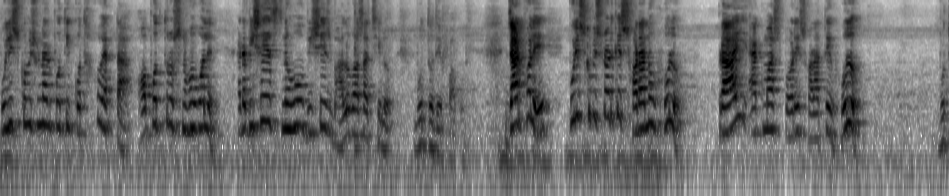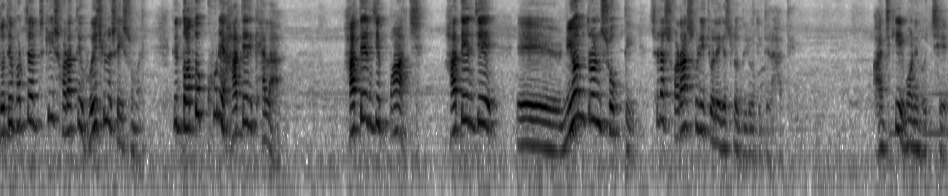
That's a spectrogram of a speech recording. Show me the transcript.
পুলিশ কমিশনার প্রতি কোথাও একটা অপত্র স্নেহ বলেন, একটা বিশেষ স্নেহ, বিশেষ ভালোবাসা ছিল বুদ্ধদেব বাবুর যার ফলে পুলিশ কমিশনারকে সরানো হলো, প্রায় এক মাস পরে সরাতে হলো। বুদ্ধদেব ভট্টাচার্যকেই সরাতে হয়েছিল সেই সময়। কিন্তু ততক্ষণে হাতের খেলা, হাতের যে পাঁচ, হাতের যে নিয়ন্ত্রণ শক্তি, সেটা সরাসরি চলে গেছিল বিরোধীদের হাতে। আজকে মনে হচ্ছে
